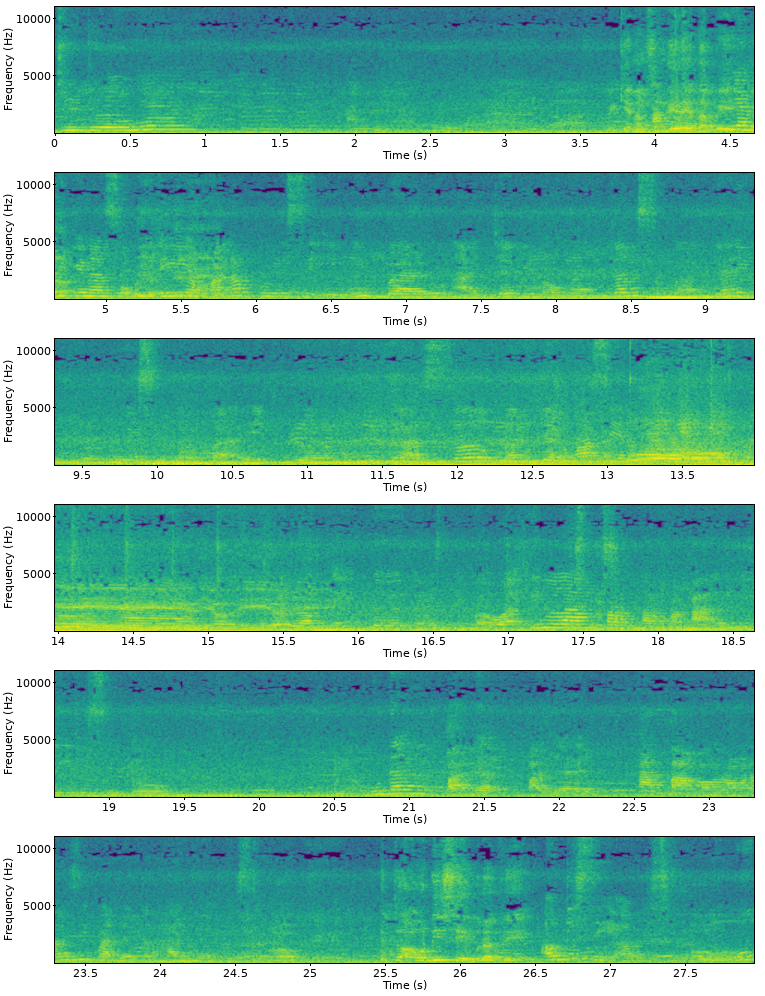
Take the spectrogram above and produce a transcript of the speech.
judulnya ya. Bikinan sendiri tapi iya enggak? bikinan Oh, sendiri, bikin yang mana puisi ini baru aja dinobatkan sebagai puisi terbaik juara ketiga se Banjarmasin. Oh, Oke. Nah, Iya iya. waktu itu terus dibawain lah pertama kali di situ. Ya udah pada pada kata orang-orang sih pada terhanyut di situ. Oke. Itu audisi berarti? Audisi audisi dulu. Oh,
